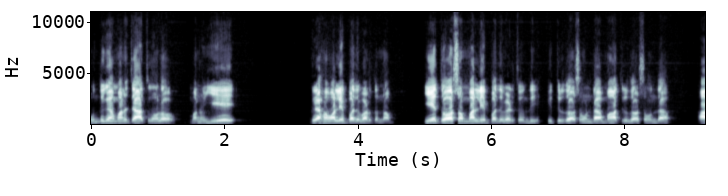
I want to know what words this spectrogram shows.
ముందుగా మన జాతకంలో మనం ఏ గ్రహం వల్ల ఇబ్బంది పడుతున్నాం ఏ దోషం మనల్ని ఇబ్బంది పెడుతుంది పితృదోషం ఉందా మాతృదోషం ఉందా ఆ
